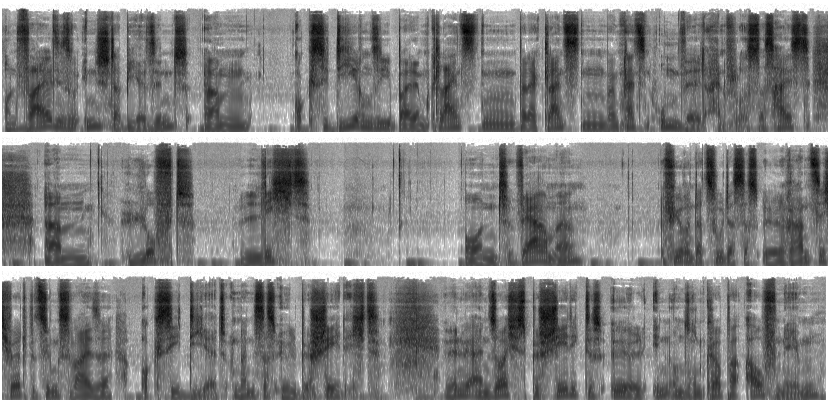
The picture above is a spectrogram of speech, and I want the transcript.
Und weil sie so instabil sind, ähm, oxidieren sie bei dem kleinsten, bei der kleinsten, beim kleinsten Umwelteinfluss. Das heißt, ähm, Luft, Licht und Wärme führen dazu, dass das Öl ranzig wird bzw. oxidiert und dann ist das Öl beschädigt. Wenn wir ein solches beschädigtes Öl in unseren Körper aufnehmen,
